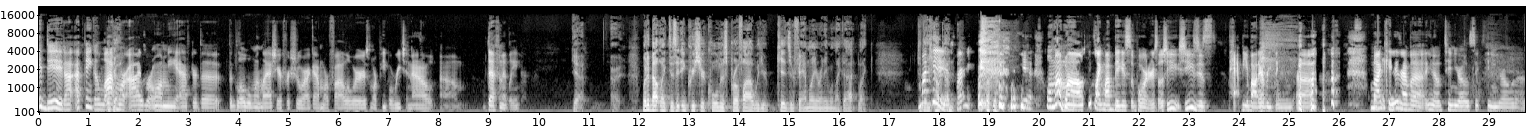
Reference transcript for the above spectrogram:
It did. I, I think a lot okay. more eyes were on me after the the global one last year for sure. I got more followers, more people reaching out. Um, definitely. Yeah. All right. What about like does it increase your coolness profile with your kids or family or anyone like that? Like my kids, right? Okay. yeah. Well, my mom, she's like my biggest supporter, so she she's just happy about everything. Uh, my kids have a you know ten year old, sixteen year old, uh,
